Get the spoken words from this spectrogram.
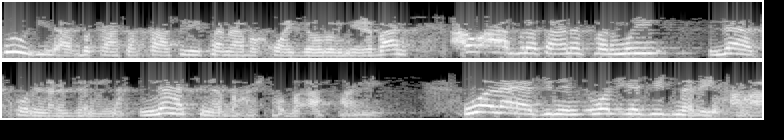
دوو دینا بکاتە خاتری پەنا بەخۆی گەورە میێرەبان ئەو ئابرەتانە فەرمووی لا تخۆن الجنة ناچنە بەهشتەوە بە ئاسانی ولا يجدن ولا يجدن ريحها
